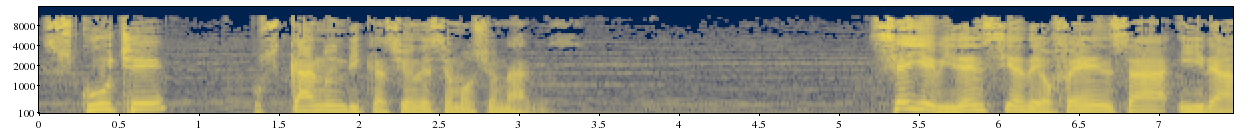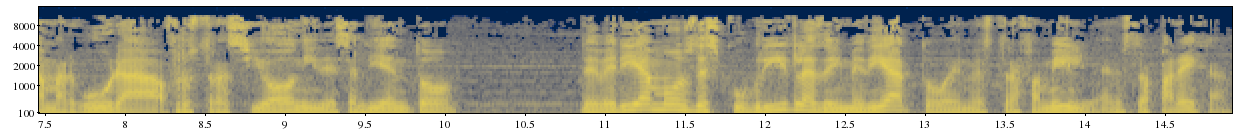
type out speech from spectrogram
escuche buscando indicaciones emocionales. Si hay evidencia de ofensa, ira, amargura, frustración y desaliento, deberíamos descubrirlas de inmediato en nuestra familia, en nuestra pareja.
